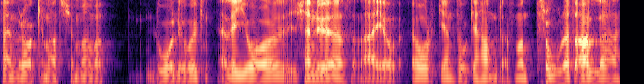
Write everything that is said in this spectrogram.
fem raka matcher, man var dålig. Och, eller jag kände ju att nej, jag, jag orkar inte åka och handla, för man tror att alla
